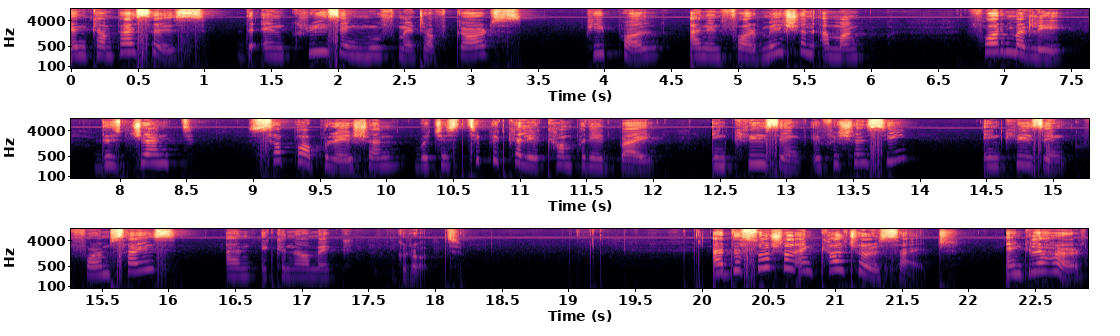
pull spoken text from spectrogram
encompasses the increasing movement of goods, people, and information among formerly disjunct subpopulation, which is typically accompanied by increasing efficiency, increasing farm size, and economic growth. At the social and cultural side, Inglehart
